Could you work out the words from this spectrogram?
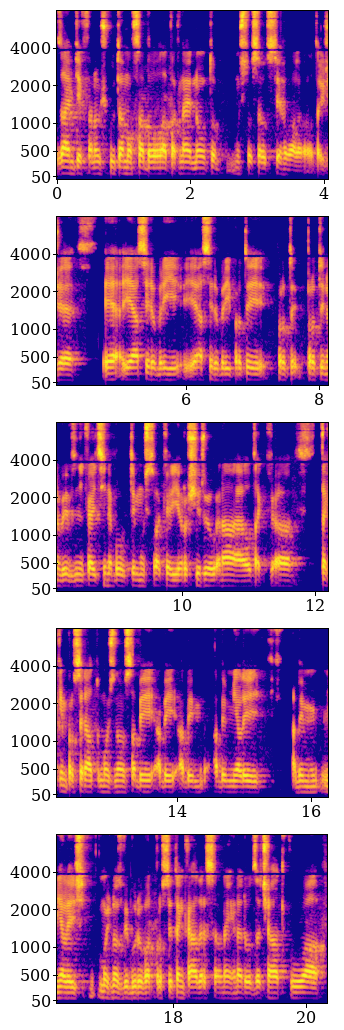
zájem těch fanoušků tam ochabl a pak najednou to mužstvo se odstěhovalo. Jo. Takže je, je, asi dobrý, je asi dobrý pro ty, pro ty, pro ty nově vznikající nebo ty mužstva, které rozšiřují NHL, tak, eh, tak jim prostě dát tu možnost, aby, aby, aby, aby, měli, aby měli možnost vybudovat prostě ten kádr silný hned od začátku a,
